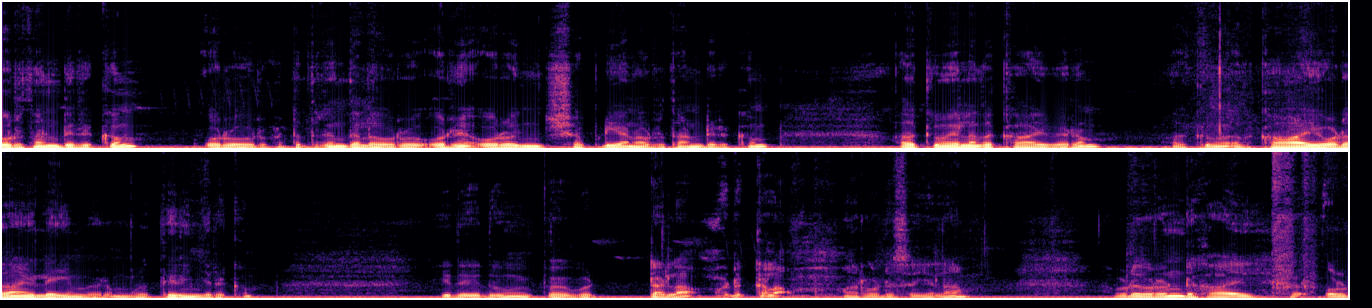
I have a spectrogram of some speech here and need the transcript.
ஒரு தண்டு இருக்கும். ஒரு ஒரு கட்டத்தில் இருந்தால் ஒரு ஒரு ஒரு இன்ச் அப்படியான ஒரு தண்டு இருக்கும். அதுக்கு மேலே அந்த காய் வரும். அதுக்கு அது காயோடு தான் இலையும் வரும். உங்களுக்கு தெரிஞ்சிருக்கும். இது இதுவும் இப்போ வெட்டலாம் எடுக்கலாம். அறுவடை செய்யலாம். அப்படி ஒரு ரெண்டு காய் ஒரு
